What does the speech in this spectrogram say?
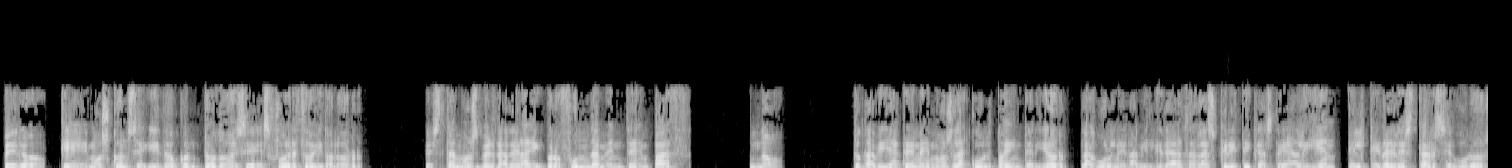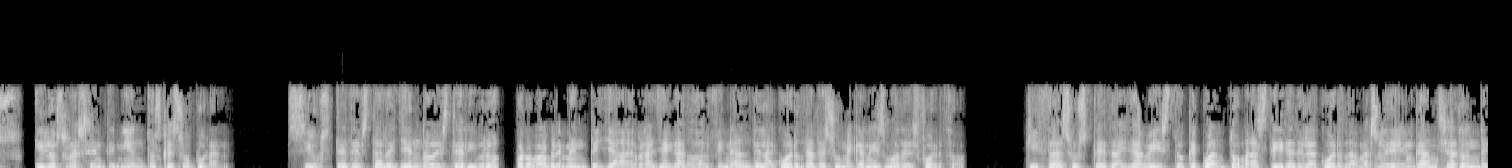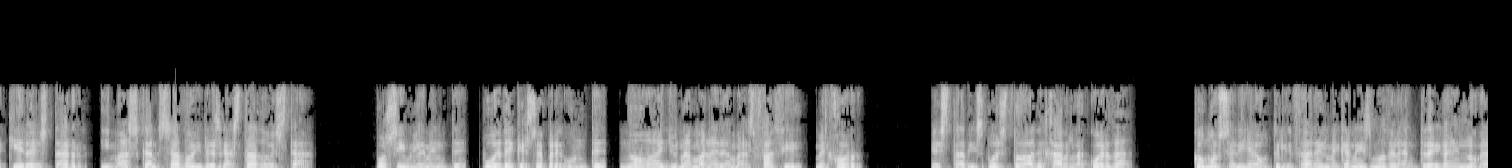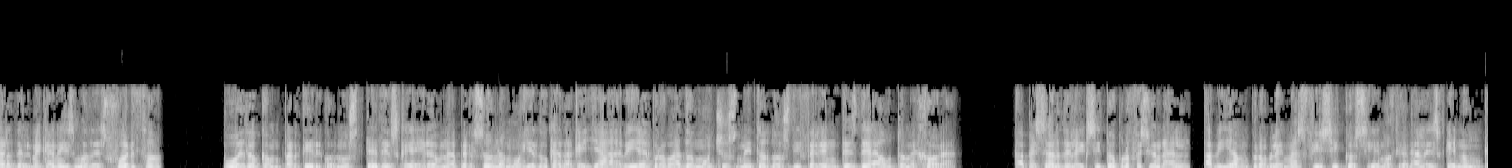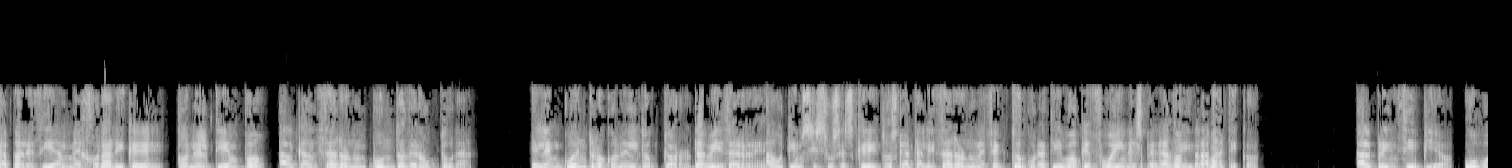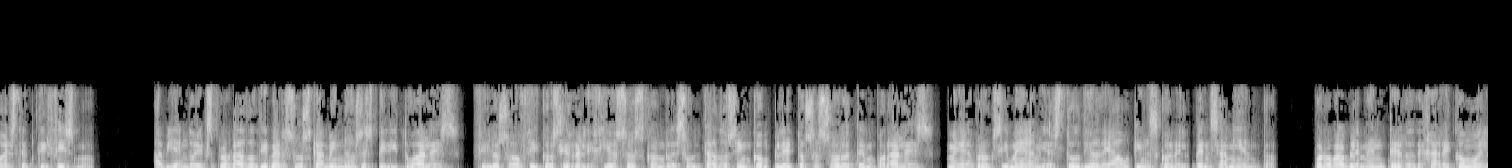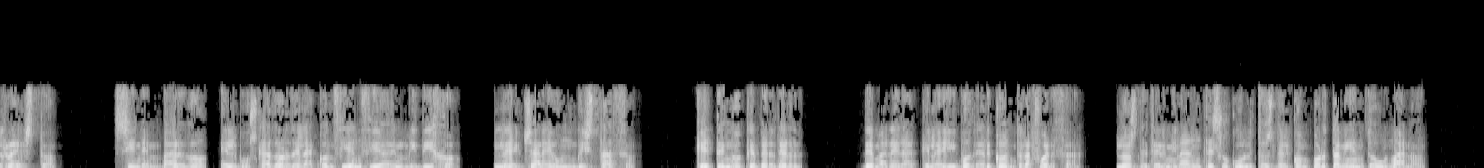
Pero, ¿qué hemos conseguido con todo ese esfuerzo y dolor? ¿Estamos verdadera y profundamente en paz? No. Todavía tenemos la culpa interior, la vulnerabilidad a las críticas de alguien, el querer estar seguros, y los resentimientos que supuran. Si usted está leyendo este libro, probablemente ya habrá llegado al final de la cuerda de su mecanismo de esfuerzo. Quizás usted haya visto que cuanto más tire de la cuerda más le engancha donde quiere estar, y más cansado y desgastado está. Posiblemente, puede que se pregunte, ¿no hay una manera más fácil, mejor? ¿Está dispuesto a dejar la cuerda? ¿Cómo sería utilizar el mecanismo de la entrega en lugar del mecanismo de esfuerzo? Puedo compartir con ustedes que era una persona muy educada que ya había probado muchos métodos diferentes de automejora. A pesar del éxito profesional, habían problemas físicos y emocionales que nunca parecían mejorar y que, con el tiempo, alcanzaron un punto de ruptura. El encuentro con el Dr. David R. Hawkins y sus escritos catalizaron un efecto curativo que fue inesperado y dramático. Al principio, hubo escepticismo. Habiendo explorado diversos caminos espirituales, filosóficos y religiosos con resultados incompletos o solo temporales, me aproximé a mi estudio de Hawkins con el pensamiento. Probablemente lo dejaré como el resto. Sin embargo, el buscador de la conciencia en mí dijo, le echaré un vistazo. ¿Qué tengo que perder? De manera que leí poder contra fuerza. Los determinantes ocultos del comportamiento humano.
